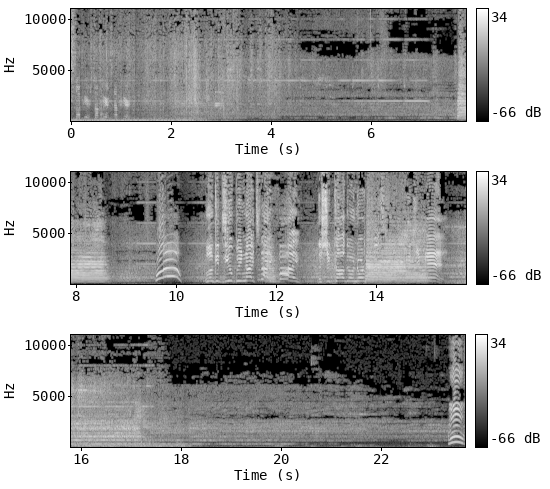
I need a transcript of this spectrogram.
Stop here, stop here. Stop here! Woo! Look, it's UP Knights The Chicago Northwest Woo!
